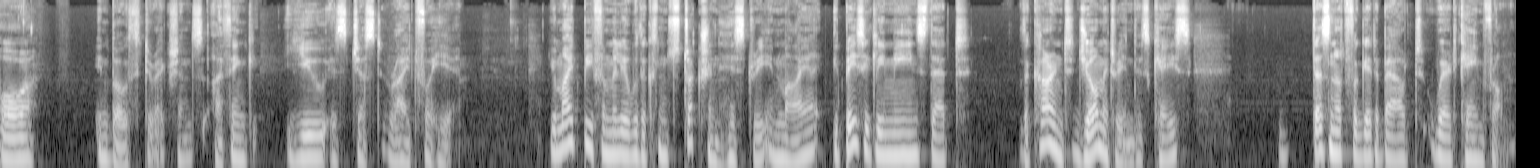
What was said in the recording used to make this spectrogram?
or in both directions. I think U is just right for here. You might be familiar with the construction history in Maya. It basically means that the current geometry in this case does not forget about where it came from.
